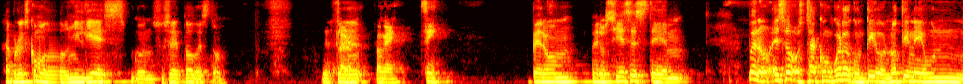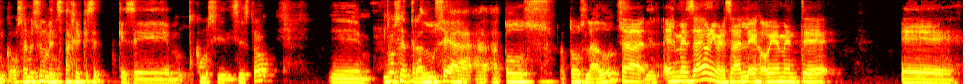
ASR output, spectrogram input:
o sea, pero es como 2010 cuando sucede todo esto. Este, claro, ok, sí. Pero, pero sí es este... Bueno, eso, o sea, concuerdo contigo, no tiene un, o sea, no es un mensaje que se, que se, ¿cómo se dice esto? Eh, no se traduce a, a, a, todos, a todos lados. O sea, el mensaje universal es obviamente eh,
